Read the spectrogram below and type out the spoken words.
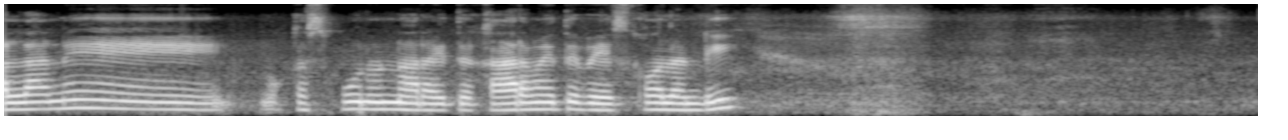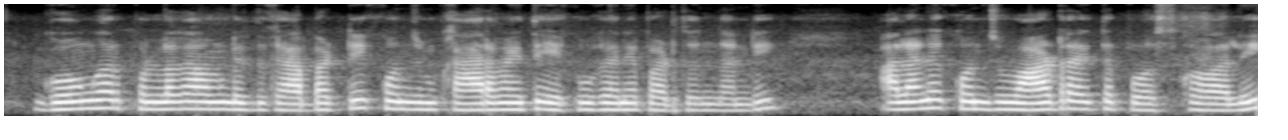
అలానే ఒక స్పూన్ ఉన్నారైతే కారం అయితే వేసుకోవాలండి. గోంగూర పుల్లగా ఉండేది కాబట్టి కొంచెం కారం అయితే ఎక్కువగానే పడుతుందండి. అలానే కొంచెం వాటర్ అయితే పోసుకోవాలి.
